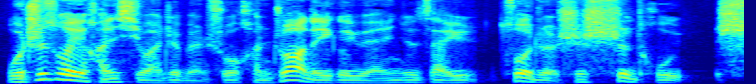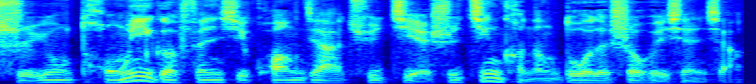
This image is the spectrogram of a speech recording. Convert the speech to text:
我之所以很喜欢这本书，很重要的一个原因就在于作者是试图使用同一个分析框架去解释尽可能多的社会现象。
